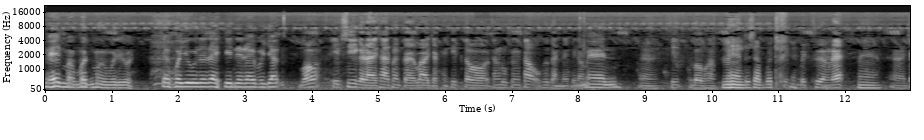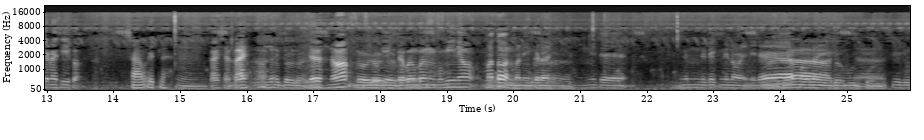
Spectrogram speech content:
เอ้ยนเห็นมาเบดมือมาดีกว่าจะไปอยู่ได้ได้กินได้ได้ไปจัก บอกเอฟซีก็ได้ท่านเพิ่นก็ว่าอยากให้ติดต่อทั้งลูกทั้งเต้าคือกันเลยพี่น้องแม่นเออติดบอกครับแม่นทุกสับเบิดติดเบ็ดเครื่องแล้วแม่นอ่าเจ้าหน้าที่ก็สาวเอ็ดละอืมไปเสร็จไปเอาใส่ตัวเลยเด้อเนาะโดยโดลูยกเองโดยก็เบิ่งเบิ่งบ่มีแนวมาต้อนมานี่ก็ได้เออนี่แต่เงินเด็กๆน้อยๆนี่เอเด้ออพอได้ถูกบุญคุณอ่าซื้ออยู่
